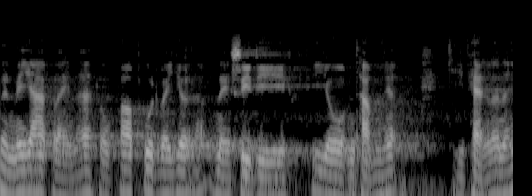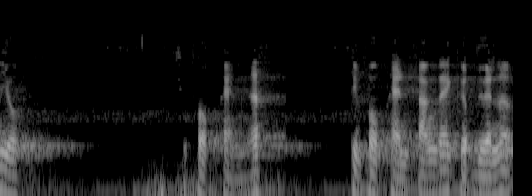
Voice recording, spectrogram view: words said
มันไม่ยากอะไรนะหลวงพ่อพูดไว้เยอะแล้ว ในซีดี ที่โยมทำเนี่ย กี่แผ่นแล้วนะโยมสิบหกแผ่นนะสิบหกแผ่นฟังได้เกือบเดือนแล้ว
